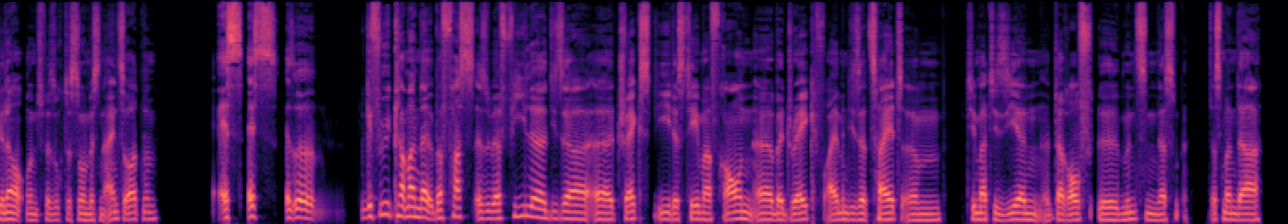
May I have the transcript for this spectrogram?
Genau, und versucht das so ein bisschen einzuordnen es, es, also gefühlt kann man da über fast, also über viele dieser äh, Tracks, die das Thema Frauen äh, bei Drake vor allem in dieser Zeit ähm, thematisieren, darauf äh, münzen, dass, dass man da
